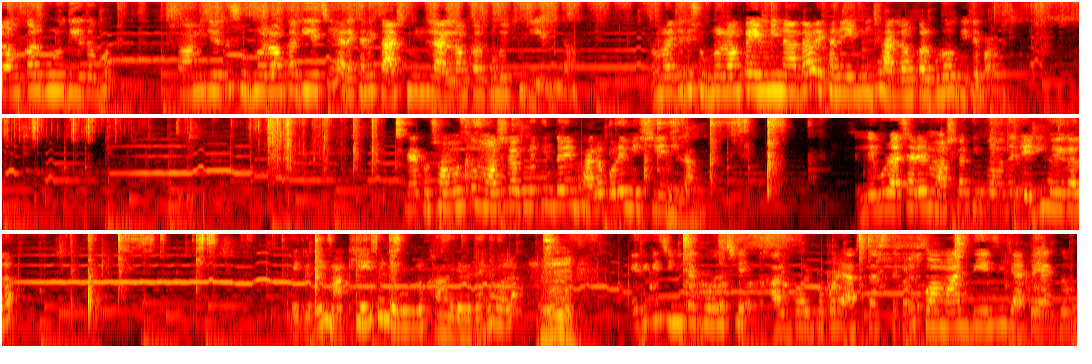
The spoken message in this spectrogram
লঙ্কার গুঁড়ো দিয়ে দেবো। তো আমি যেহেতু শুকনো লঙ্কা দিয়েছি, আর এখানে কাশ্মীরি লাল লঙ্কার গুঁড়ো একটু দিয়ে দিলাম। তোমরা যদি শুকনো লঙ্কা এমনি না দাও, এখানে এমনি ঝাল লঙ্কার গুঁড়োও দিতে পারো। দেখো, সমস্ত মশলাগুলো কিন্তু আমি ভালো করে মিশিয়ে নিলাম। লেবুর আচারের মশলা কিন্তু আমাদের রেডি হয়ে গেল। এটা দিয়ে মাখিয়েই তো লেবুগুলো খাওয়া যাবে, তাই না বলো? হুম। এদিকে চিনিটা গলছে, অল্প অল্প করে আস্তে আস্তে করে। কম আঁচ দিয়েছি যাতে একদম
